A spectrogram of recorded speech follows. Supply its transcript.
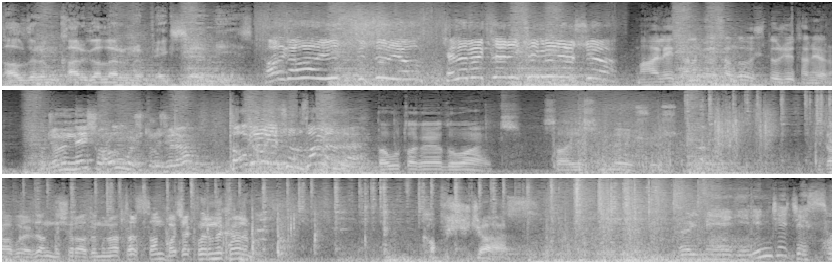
kaldırım kargalarını pek sevmeyiz. Kargalar yüz küsür yıl, kelebekler iki gün yaşıyor. Mahalleyi tanımıyorsam da uyuşturucuyu tanıyorum. Hocanın ne işi var oğlum uyuşturucuyla? Dalga mı geçiyorsunuz lan benimle? Davut Aga'ya dua et. Sayesinde yaşıyorsun. Bir daha bu evden dışarı adımını atarsan bacaklarını kırarım. Kapışacağız. Ölmeye gelince cesur.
